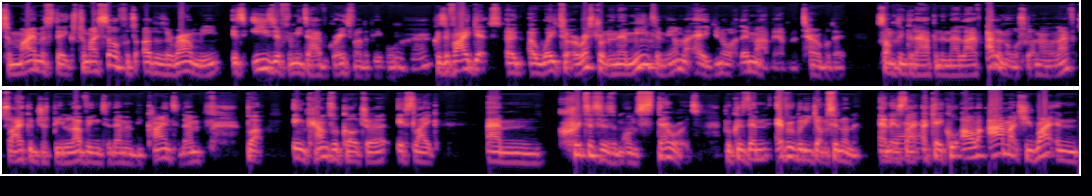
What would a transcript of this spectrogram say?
to my mistakes to myself or to others around me, it's easier for me to have grace for other people. Mm-hmm. Because if I get a, a waiter at a restaurant and they're mean to me, I'm like, hey, you know what, they might be having a terrible day. Something could happen in their life. I don't know what's going on in their life. So I could just be loving to them and be kind to them. But in cancel culture, it's like um criticism on steroids because then everybody jumps in on it and it's like okay cool I'm, I'm actually right in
